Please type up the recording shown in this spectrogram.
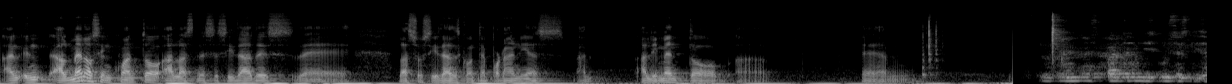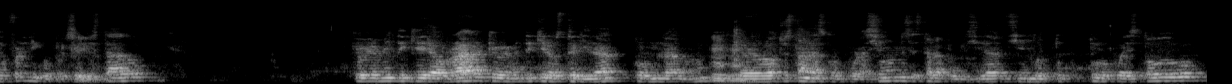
Al, en- al menos en cuanto a las necesidades de las sociedades contemporáneas, al- alimento, ah, em, Es parte de un discurso esquizofrénico, porque Sí. el Estado, que obviamente quiere ahorrar, que obviamente quiere austeridad, por un lado, ¿no? Ujú. Pero lo otro están las corporaciones, está la publicidad diciendo tú, tú lo puedes todo,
